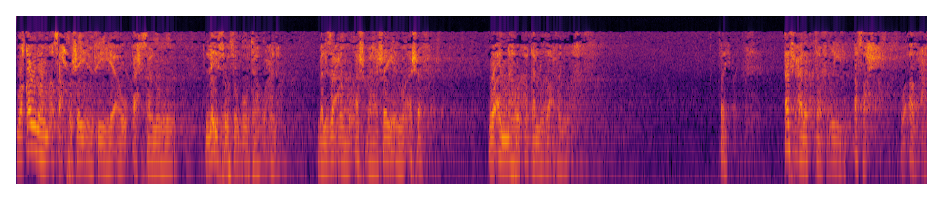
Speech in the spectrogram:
وقولهم أصح شيء فيه أو أحسنه ليسوا ثبوته عنه بل زعموا أشبه شيء وأشف وأنه أقل ضعفا وأخف. طيب أفعل التفضيل أصح وأضعف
